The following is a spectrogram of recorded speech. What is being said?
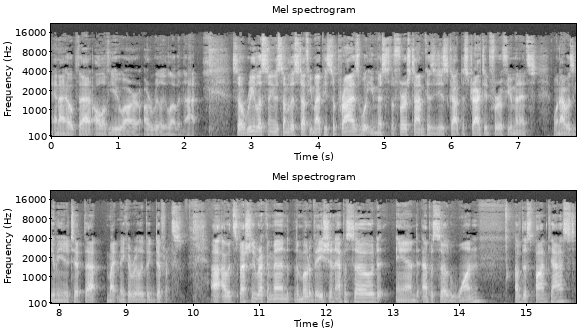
And I hope that all of you are, are really loving that. So, re listening to some of this stuff, you might be surprised what you missed the first time because you just got distracted for a few minutes when I was giving you a tip. That might make a really big difference. Uh, I would especially recommend the motivation episode and episode one of this podcast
